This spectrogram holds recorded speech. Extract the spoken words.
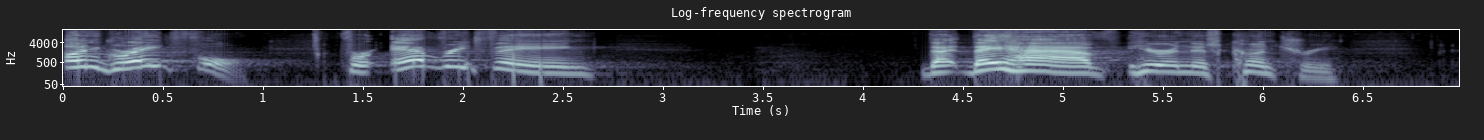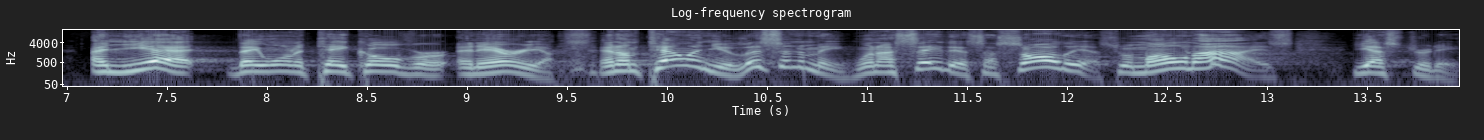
Ungrateful for everything that they have here in this country and yet they want to take over an area. And I'm telling you, listen to me when I say this. I saw this with my own eyes yesterday.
